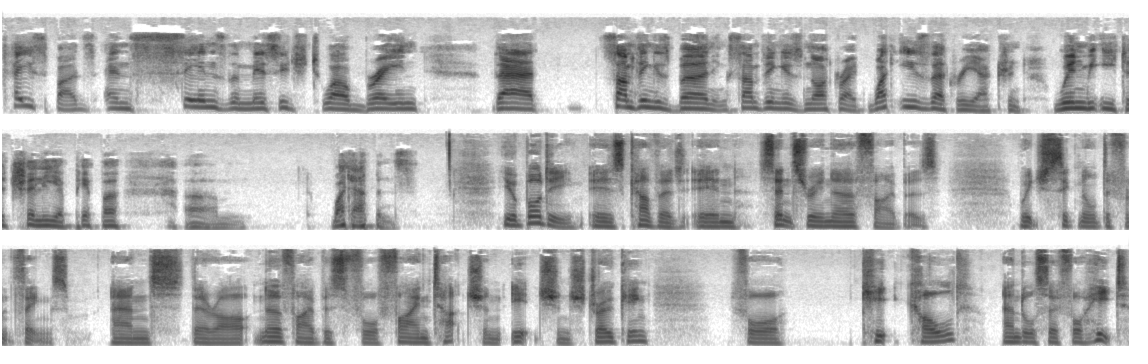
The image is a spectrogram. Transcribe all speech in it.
taste buds and sends the message to our brain that something is burning, something is not right. What is that reaction when we eat a chili, a pepper? Um, what happens? Your body is covered in sensory nerve fibers which signal different things. And there are nerve fibers for fine touch and itch and stroking, for cold, and also for heat.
